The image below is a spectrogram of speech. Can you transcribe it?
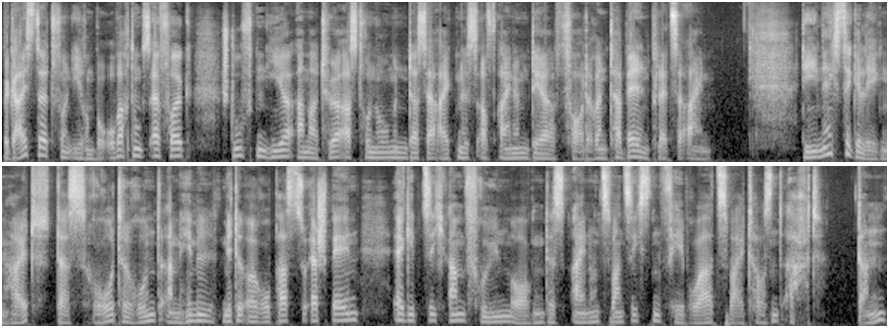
Begeistert von ihrem Beobachtungserfolg stuften hier Amateurastronomen das Ereignis auf einem der vorderen Tabellenplätze ein die nächste Gelegenheit, das rote Rund am Himmel Mitteleuropas zu erspähen, ergibt sich am frühen Morgen des 21. Februar 2008. Dann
